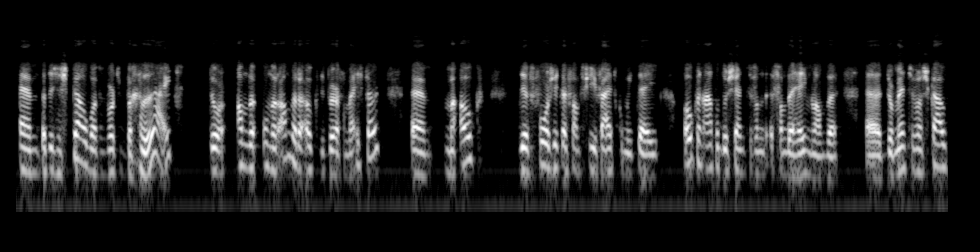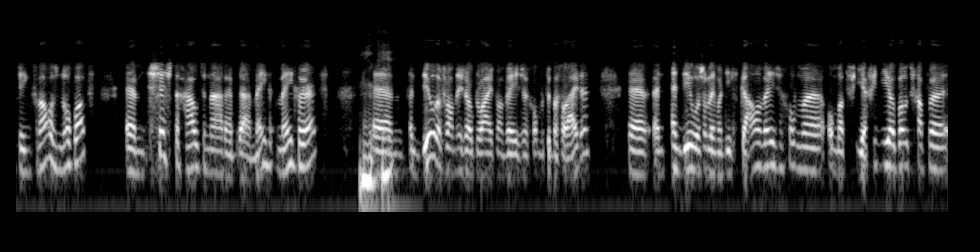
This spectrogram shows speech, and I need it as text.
Um, dat is een spel wat wordt begeleid door ander, onder andere ook de burgemeester. Um, maar ook de voorzitter van het 4-5-comité. Ook een aantal docenten van, van de Heemlanden. Uh, door mensen van scouting, van alles en nog wat. Um, 60 houtenaren hebben daar mee, meegewerkt. Okay. Um, een deel daarvan is ook live aanwezig om het te begeleiden. Uh, en een deel is alleen maar digitaal aanwezig om, uh, om dat via videoboodschappen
